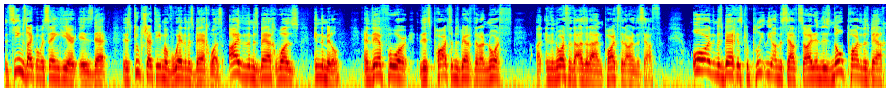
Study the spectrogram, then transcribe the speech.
it seems like what we're saying here is that there's two pshatim of where the mizbeach was. Either the mizbeach was in the middle, and therefore there's parts of the mizbeach that are north, uh, in the north of the Azara, and parts that are in the south. Or the mizbeach is completely on the south side, and there's no part of the mizbeach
